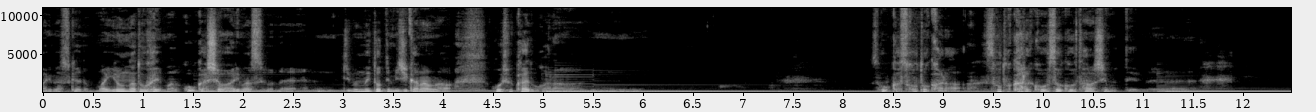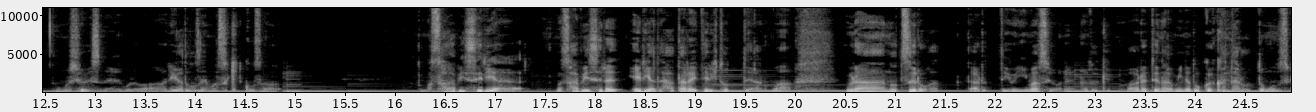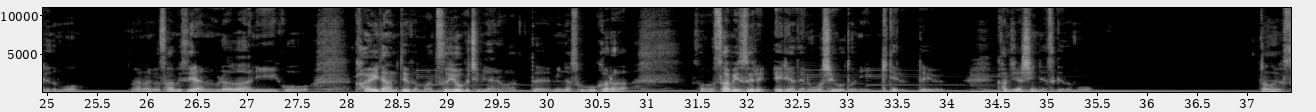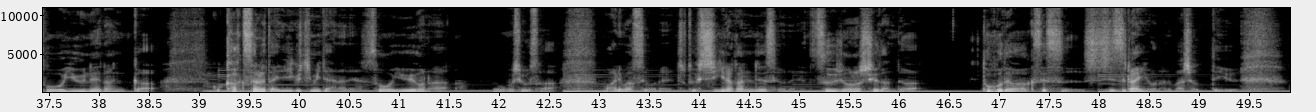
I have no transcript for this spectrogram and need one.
ありますけど、まあ、いろんなところで、まあ、高架下はありますよね。うん、自分にとって身近なのは、甲州街道かな。うん、そうか、外から、外から高速を楽しむっていうね。面白いですね、これは。ありがとうございます、キッコーさん。まあ、サービスエリア、ま、サービスエリアで働いてる人って、あの、まあ、裏の通路があるっていうふうに言いますよね。なんかあれってなんかみんなどっか行くんだろうと思うんですけども、なんかサービスエリアの裏側に、こう、階段というか、まあ、通用口みたいなのがあって、みんなそこから、そのサービスエリアでのお仕事に来てるっていう感じらしいんですけども、なんかそういうね、なんか、こう隠された入り口みたいなね、そういうような面白さもありますよね。ちょっと不思議な感じですよね。通常の手段では、徒歩ではアクセスしづらいような場所っていう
